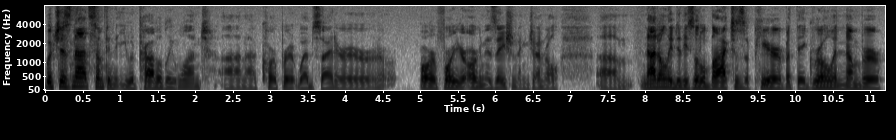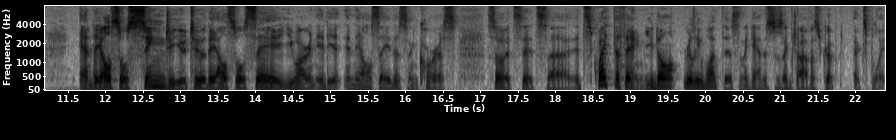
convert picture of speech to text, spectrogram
which is not something that you would probably want on a corporate website or, or for your organization in general. Um, not only do these little boxes appear, but they grow in number and they also sing to you too. They also say you are an idiot and they all say this in chorus. So it's, it's, uh, it's quite the thing. You don't really want this. And again, this is a JavaScript exploit.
